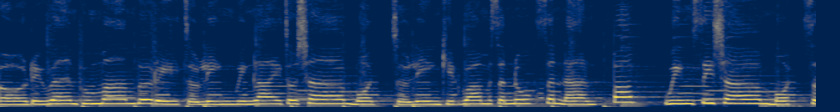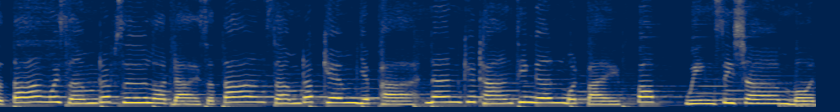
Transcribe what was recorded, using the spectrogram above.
บริเวณภูมามบรีเจ้าลิงวิ่งไล่เจ้าชาหมด เจ้าลิงคิดว่ามันสนุกสนานป๊อบวิ่งสีชาหมด สตางค์ไว้สำหรับซื้อลอดได้สตางค์สำหรับเข็มเย็บผ้านั่นคือทางที่เงินหมดไปป๊อบวิ่งสีชาหมด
